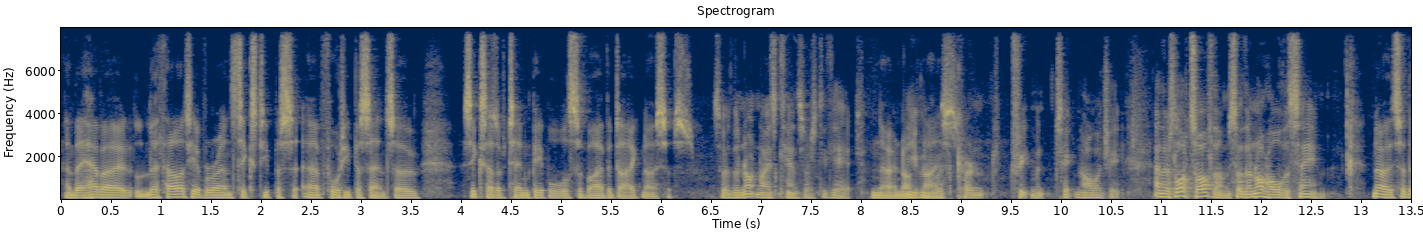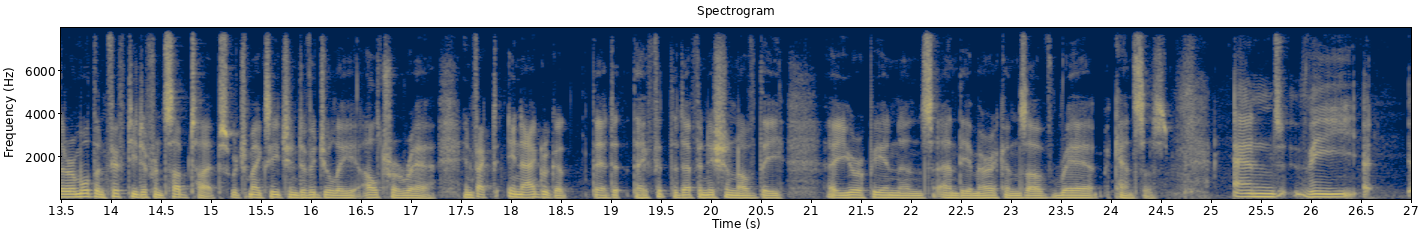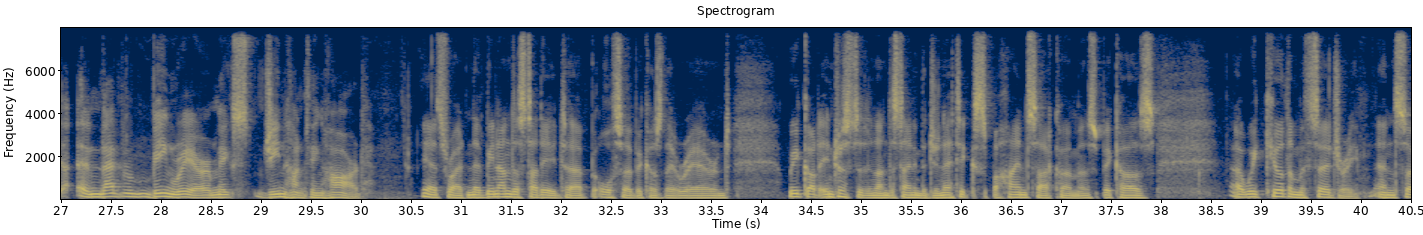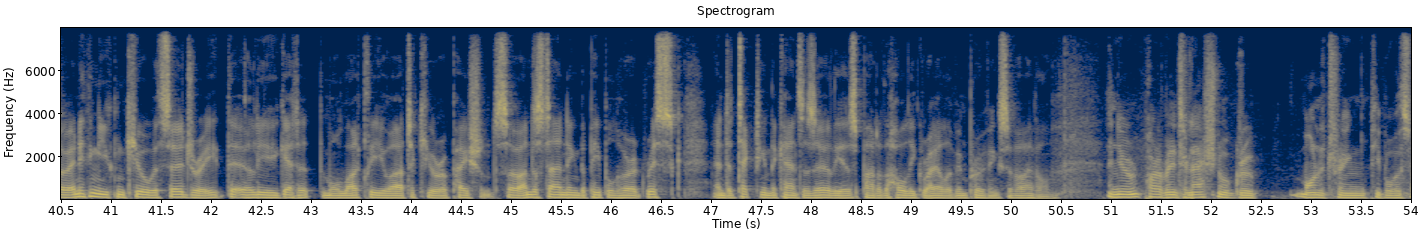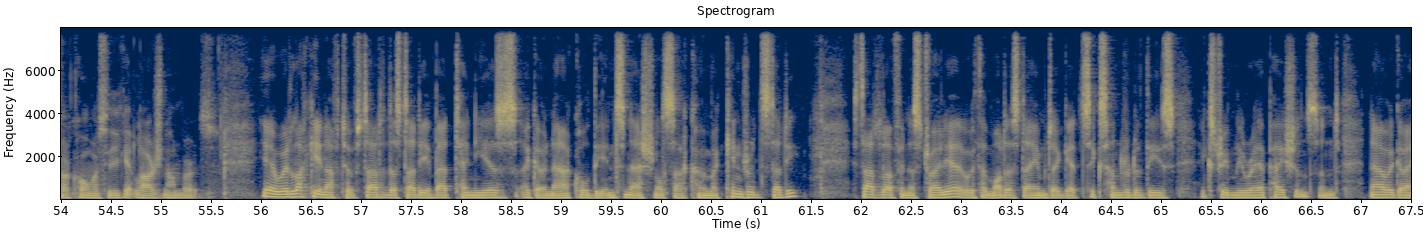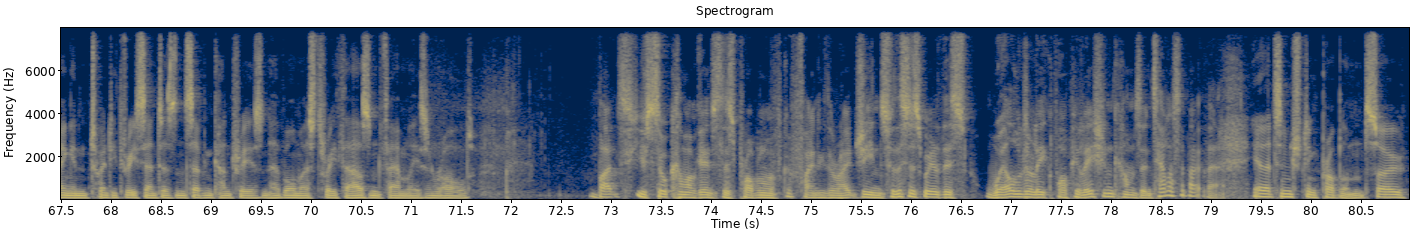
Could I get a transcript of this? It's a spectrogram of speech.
And they have a lethality of around 60%, uh, 40%. So six out of 10 people will survive a diagnosis. So they're not nice cancers to get. No, not even nice. with current treatment technology. And there's lots of them, so they're not all the same. No, so there are more than 50 different subtypes, which makes each individually ultra rare. In fact, in aggregate, they fit the definition of the uh, European and, and the Americans of rare cancers. And the and that being rare makes gene hunting hard. Yeah, that's right. And they've been understudied uh, also because they're rare. And we got interested in understanding the genetics behind sarcomas because uh, we cure them with surgery. And so anything you can cure with surgery, the earlier you get it, the more likely you are to cure a patient. So understanding the people who are at risk and detecting the cancers early is part of the holy grail of improving survival. And you're part of an international group monitoring people with sarcoma, so you get large numbers. Yeah, we're lucky enough to have started a study about 10 years ago now called the International Sarcoma Kindred Study. It started off in Australia with a modest aim to get 600 of these extremely rare patients, and now we're going in 23 centres in seven countries and have almost 3,000 families enrolled. But you still come up against this problem of finding the right gene. So this is where this wellderly population comes in. Tell us about that. Yeah, that's an interesting problem. So,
